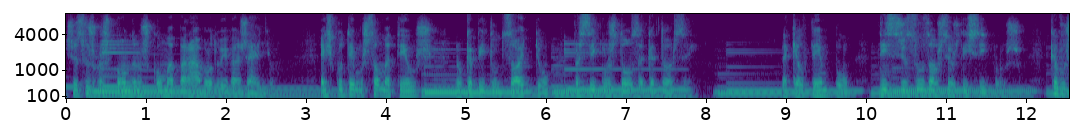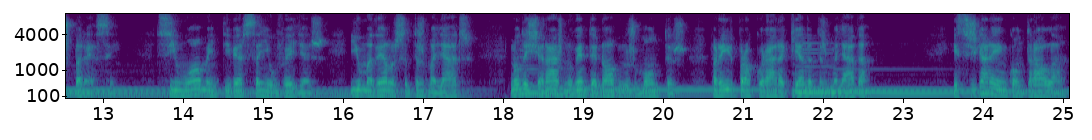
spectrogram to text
Jesus responde-nos com uma parábola do Evangelho. Escutemos São Mateus no capítulo 18, versículos 12 a 14. Naquele tempo, disse Jesus aos seus discípulos: Que vos parece? Se um homem tiver cem ovelhas e uma delas se desmalhar, não deixará as noventa e nove nos montes para ir procurar a que anda desmalhada? E se chegar a encontrá-la,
